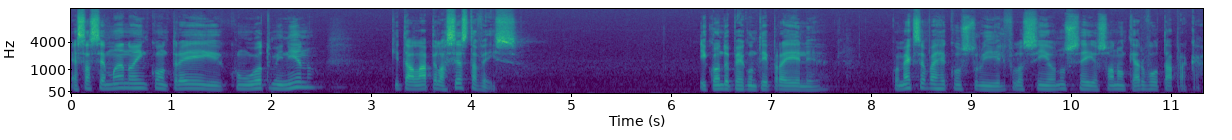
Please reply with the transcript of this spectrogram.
Essa semana eu encontrei com outro menino que está lá pela sexta vez. E quando eu perguntei para ele, como é que você vai reconstruir? Ele falou assim: Eu não sei, eu só não quero voltar para cá.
